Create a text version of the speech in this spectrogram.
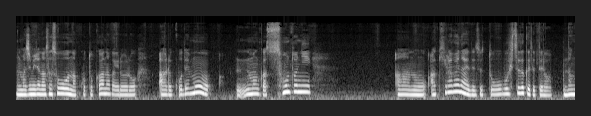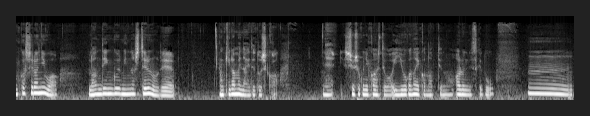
真面目じゃなさそうな子とかなんかいろいろある子でもなんか本当にあの諦めないでずっと応募し続けてたら何かしらにはランディングみんなしてるので諦めないでとしかね就職に関しては言いようがないかなっていうのはあるんですけど。うーん。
